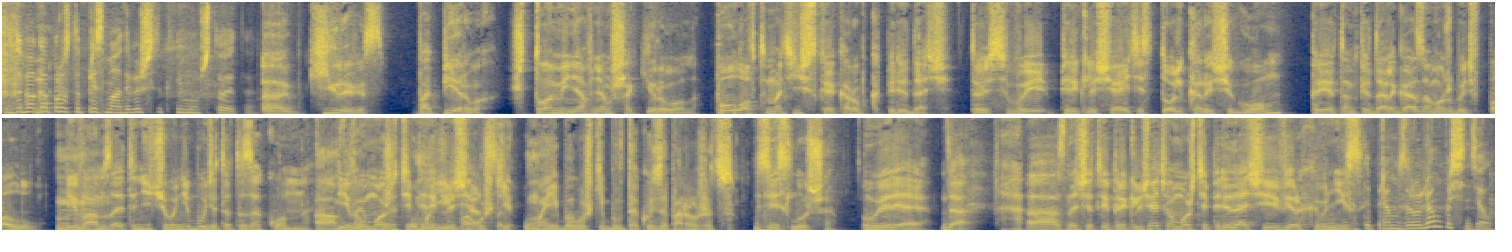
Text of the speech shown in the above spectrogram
Ты пока просто присматриваешься к нему, что это? Э, Кировец. Во-первых, что меня в нем шокировало? Полуавтоматическая коробка передач. То есть вы переключаетесь только рычагом, при этом педаль газа может быть в полу. И вам за это ничего не будет, это законно. А, и вы можете у моей переключаться. бабушки- у моей бабушки был такой запорожец. Здесь лучше, уверяю, да. А, значит, и переключать вы можете передачи вверх и вниз. Ты прям за рулем посидел?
